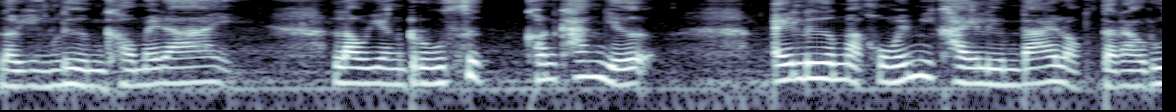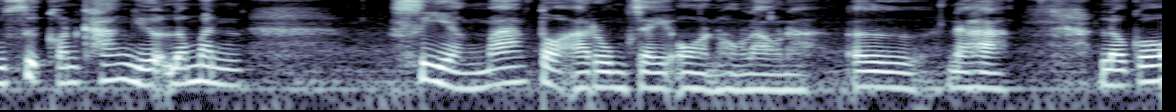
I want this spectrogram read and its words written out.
เรายังลืมเขาไม่ได้ เรายังรู้สึกค่อนข้างเยอะ ไอ้ลืมอะคงไม่มีใครลืมได้หรอกแต่เรารู้สึกค่อนข้างเยอะ แล้วมันเสี่ยงมากต่ออารมณ์ใจอ่อนของเรานะเออนะคะ แล้วก็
